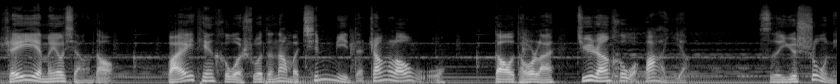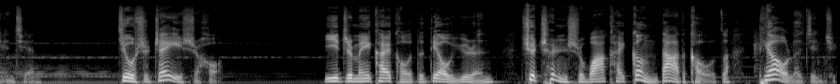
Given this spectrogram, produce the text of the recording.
谁也没有想到，白天和我说的那么亲密的张老五，到头来居然和我爸一样，死于数年前。就是这时候，一直没开口的钓鱼人却趁势挖开更大的口子跳了进去，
